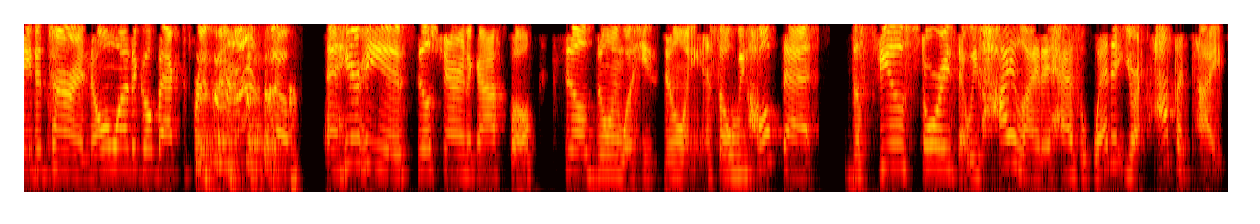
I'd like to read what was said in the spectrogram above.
a deterrent. No one wanted to go back to prison. so, and here he is still sharing the gospel, still doing what he's doing. And so we hope that the few stories that we've highlighted has whetted your appetite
